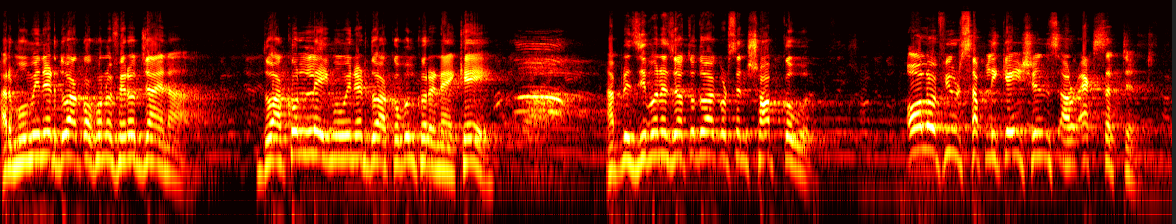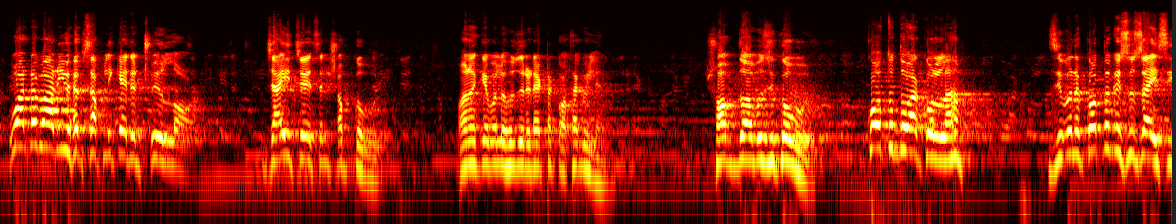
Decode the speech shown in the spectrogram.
আর মুমিনের দোয়া কখনো ফেরত যায় না। দোয়া করলেই মুমিনের দোয়া কবুল করে নেয় কে? আপনি জীবনে যত দোয়া করছেন সব কবুল। All of your supplications are accepted. Whatever you have supplicated to your lord, যাই চেয়েছেন সব কবুল। অনেকে বলে, হুজুর, এটা একটা কথা কইলেন। সব দোয়া বুঝি কবুল। কত দোয়া করলাম? জীবনে কত কিছু চাইছি,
